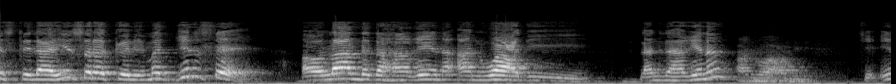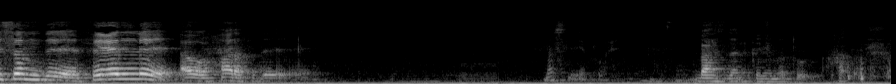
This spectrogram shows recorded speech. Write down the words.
اصطلاحي سره کلمه جنس دی او لاندې د هغې نه انواع دي لاندې د هغې نه انواع دي چې اسم دی فعل دی او حرف دی مسلې پوه بحث د کلمتو ختم شو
